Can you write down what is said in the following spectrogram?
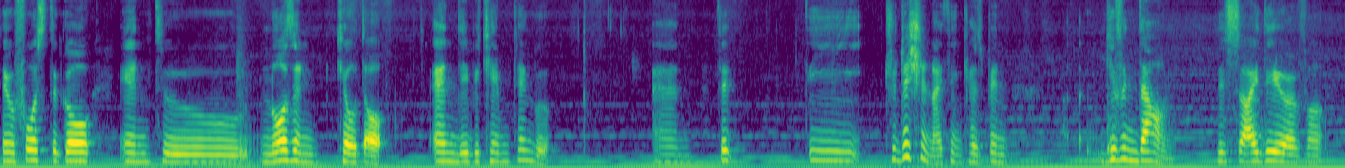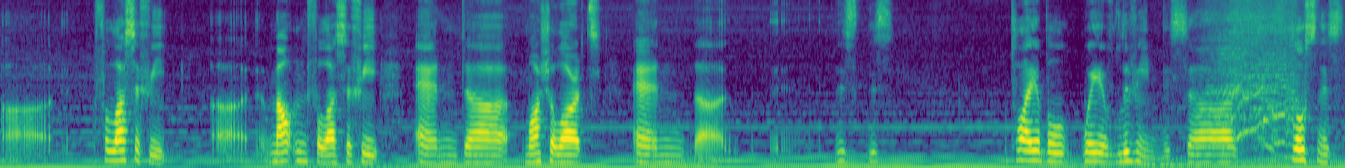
They were forced to go into northern Kyoto and they became Tengu. And the, the tradition, I think, has been given down. This idea of uh, uh, philosophy, uh, mountain philosophy, and uh, martial arts, and uh, this, this pliable way of living, this uh, closeness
